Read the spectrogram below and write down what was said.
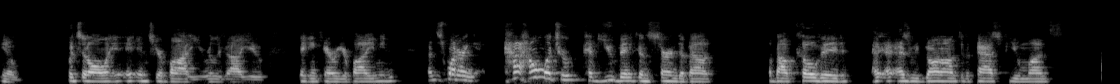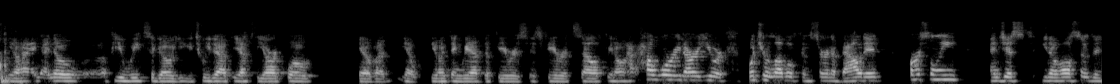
you know, puts it all in, into your body. You really value taking care of your body. I mean, I'm just wondering, how, how much have you been concerned about about COVID as we've gone on to the past few months? You know, I, I know a few weeks ago you, you tweeted out the FDR quote. You know, but you know, the only thing we have to fear is, is fear itself. You know, how, how worried are you, or what's your level of concern about it personally, and just you know, also the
